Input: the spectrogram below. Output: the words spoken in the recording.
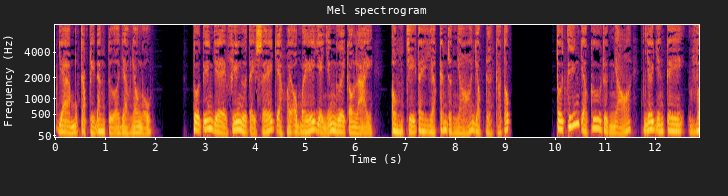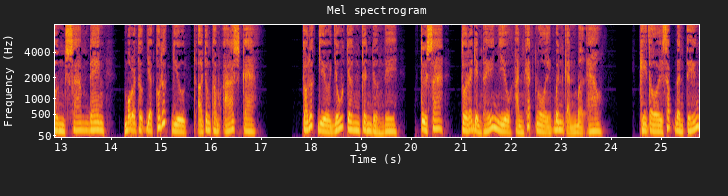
và một cặp thì đang tựa vào nhau ngủ. Tôi tiến về phía người tài xế và hỏi ông ấy về những người còn lại. Ông chỉ tay vào cánh rừng nhỏ dọc đường cao tốc. Tôi tiến vào cư rừng nhỏ với những cây vân sam đen, một loại thực vật có rất nhiều ở trung tâm Alaska. Có rất nhiều dấu chân trên đường đi. Từ xa, tôi đã nhìn thấy nhiều hành khách ngồi bên cạnh bờ ao. Khi tôi sắp lên tiếng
